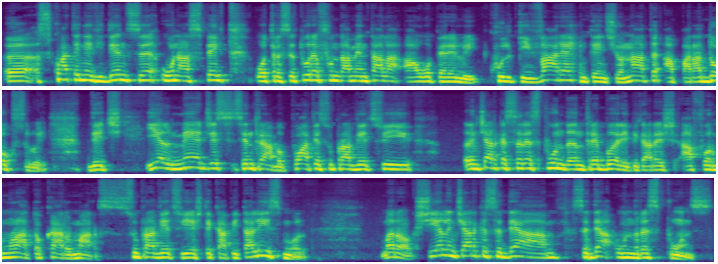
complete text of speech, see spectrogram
uh, scoate în evidență un aspect, o trăsătură fundamentală a operei lui, cultivarea intenționată a paradoxului. Deci, el merge, se întreabă, poate supraviețui încearcă să răspundă întrebării pe care a formulat-o Karl Marx. Supraviețuiește capitalismul? Mă rog, și el încearcă să dea, să dea un răspuns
